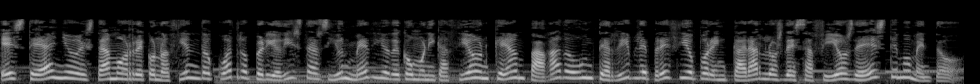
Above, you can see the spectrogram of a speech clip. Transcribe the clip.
Este año estamos reconociendo cuatro periodistas y un medio de comunicación que han pagado un terrible precio por encarar los desafíos de este momento.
